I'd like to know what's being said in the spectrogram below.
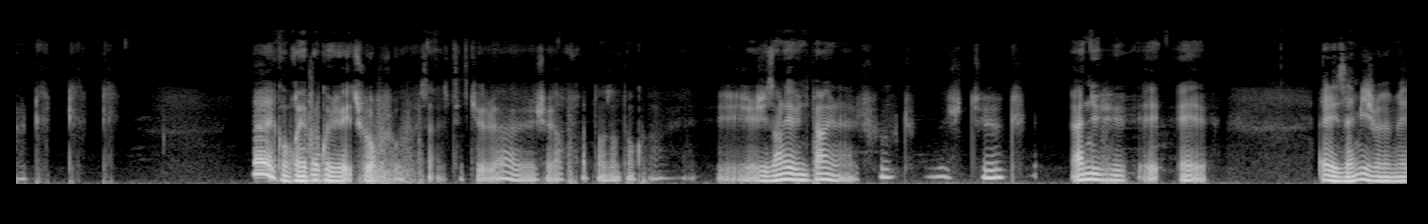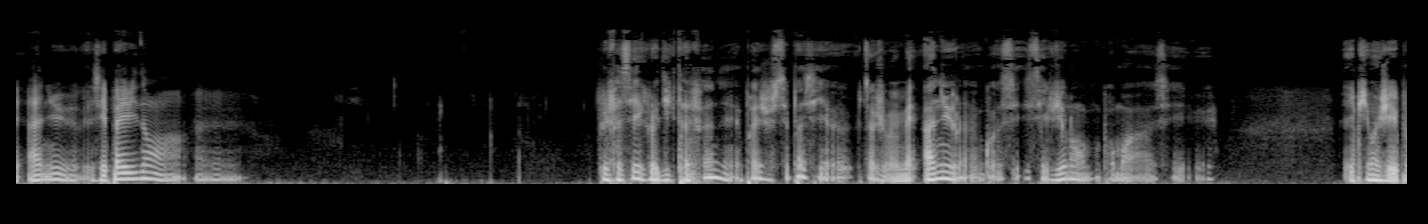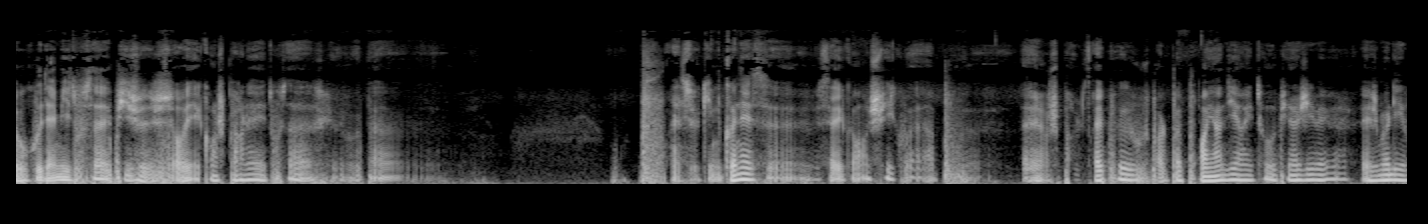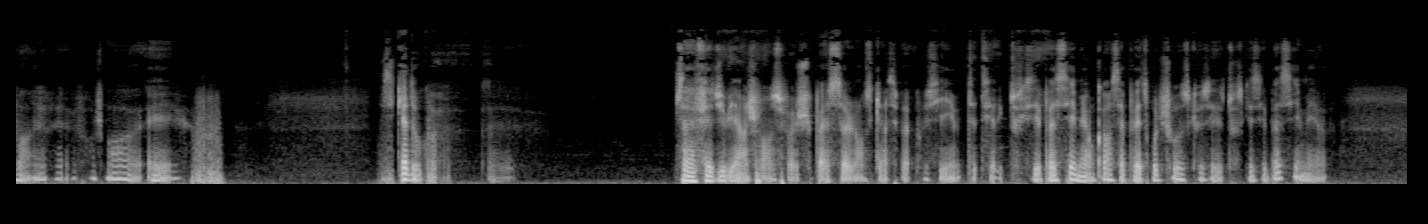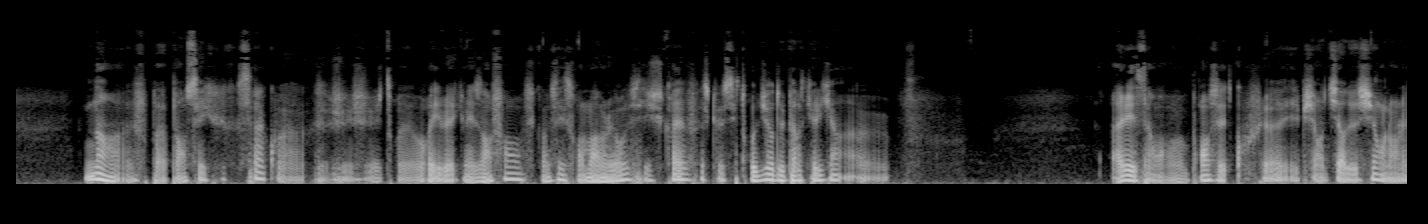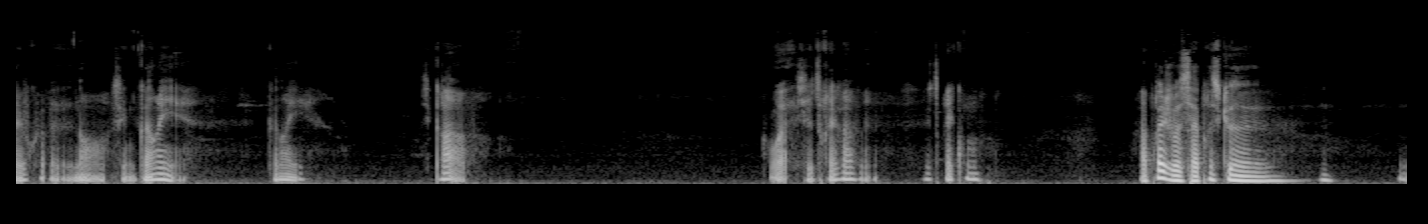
Je comprenais pas pourquoi j'avais toujours chaud. Peut-être que là, euh, j'ai l'air froid de temps en temps, quoi. Je je les enlève une par une. À nu. Et, les amis, je me mets à nu. C'est pas évident. hein. Euh, plus facile avec le dictaphone. Après, je sais pas si. euh, je me mets à nu, c'est violent pour moi. C'est. Et puis moi, j'ai pas beaucoup d'amis, tout ça. Et puis je, surveillais quand je parlais et tout ça. Parce que je veux pas. Ouais, ceux qui me connaissent, euh, vous savez comment je suis, quoi. Un peu. euh, Alors, je parle très peu, ou je parle pas pour rien dire et tout. Et puis là, j'y vais. Et je me livre. euh, franchement. Et c'est cadeau, quoi. Ça fait du bien, je pense. Je suis pas seul dans ce cas, c'est pas possible. Peut-être avec tout ce qui s'est passé, mais encore, ça peut être autre chose que tout ce qui s'est passé. Mais euh, non, faut pas penser que ça, quoi. Je, vais être horrible avec mes enfants. C'est comme ça, ils seront malheureux si je crève, parce que c'est trop dur de perdre quelqu'un. Euh, allez, ça, on prend cette couche-là et puis on tire dessus, on l'enlève, quoi. Non, c'est une connerie, connerie. C'est grave. Ouais, c'est très grave. C'est très con. Après, je vois ça presque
